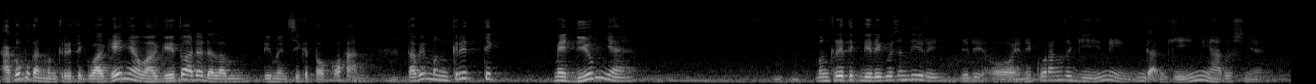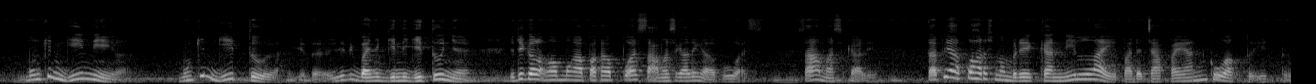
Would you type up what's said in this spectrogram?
Aku bukan mengkritik wagenya. Wage itu ada dalam dimensi ketokohan. Tapi mengkritik mediumnya. Mengkritik diriku sendiri. Jadi oh ini kurang segini. Ini nggak gini harusnya. Mungkin gini lah. Mungkin gitu lah gitu. Jadi banyak gini gitunya. Jadi kalau ngomong apakah puas sama sekali nggak puas sama sekali tapi aku harus memberikan nilai pada capaianku waktu itu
